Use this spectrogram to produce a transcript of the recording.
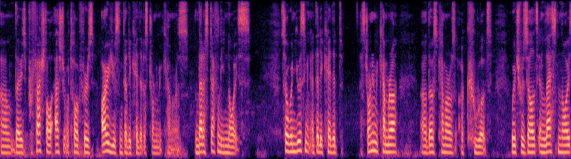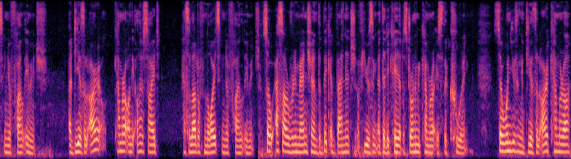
um, those professional astrophotographers are using dedicated astronomy cameras. And that is definitely noise. So when using a dedicated astronomy camera, uh, those cameras are cooled, which results in less noise in your final image. A DSLR camera, on the other side, has a lot of noise in the final image. So as I already mentioned, the big advantage of using a dedicated astronomy camera is the cooling. So when using a DSLR camera,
